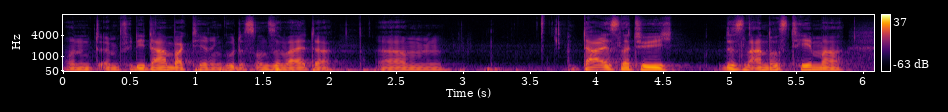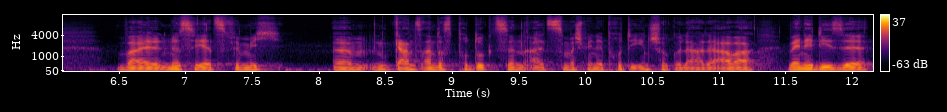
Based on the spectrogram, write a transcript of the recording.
und ähm, für die Darmbakterien gut ist und so weiter. Ähm, da ist natürlich, das ist ein anderes Thema, weil Nüsse jetzt für mich ähm, ein ganz anderes Produkt sind als zum Beispiel eine Proteinschokolade. Aber wenn ihr diese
